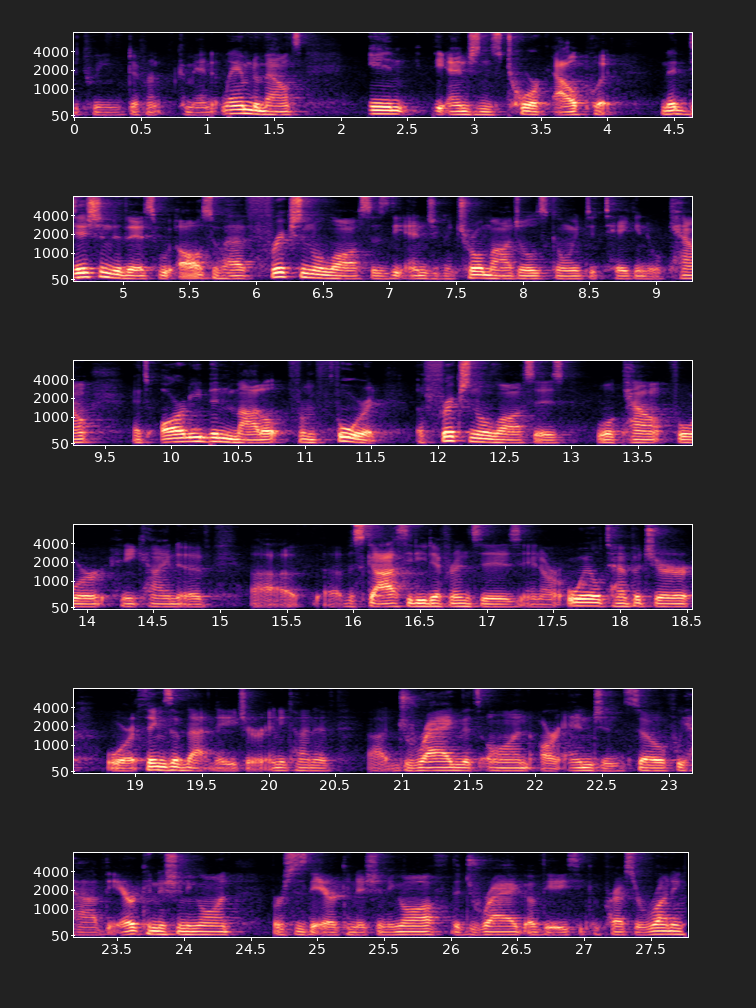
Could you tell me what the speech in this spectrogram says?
between different commanded lambda amounts in the engine's torque output. In addition to this, we also have frictional losses the engine control module is going to take into account that's already been modeled from Ford. The frictional losses will account for any kind of uh, uh, viscosity differences in our oil temperature or things of that nature, any kind of uh, drag that's on our engine. So if we have the air conditioning on versus the air conditioning off, the drag of the AC compressor running,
